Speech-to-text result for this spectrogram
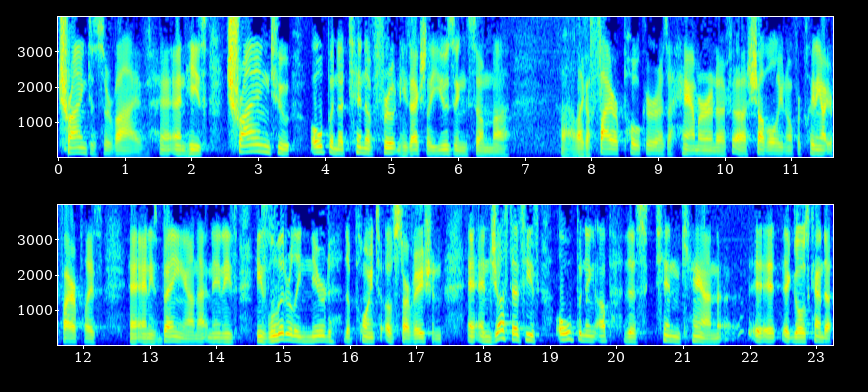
trying to survive. And he's trying to open a tin of fruit, and he's actually using some, uh, uh, like a fire poker as a hammer and a, a, shovel, you know, for cleaning out your fireplace. And, and he's banging on that, and, and, he's, he's literally neared the point of starvation. And, and just as he's opening up this tin can, it, it goes kind of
